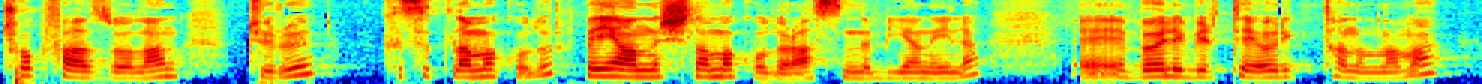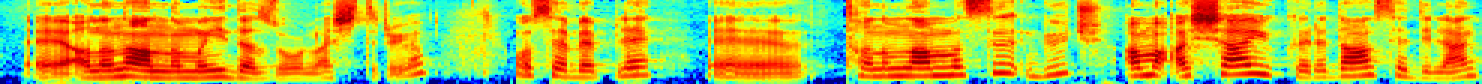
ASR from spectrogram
çok fazla olan türü kısıtlamak olur ve yanlışlamak olur aslında bir yanıyla. E, böyle bir teorik tanımlama e, alanı anlamayı da zorlaştırıyor. O sebeple e, tanımlanması güç ama aşağı yukarı dans edilen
